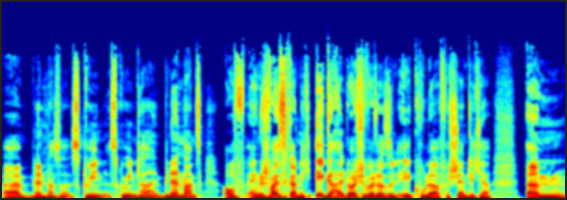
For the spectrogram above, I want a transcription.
äh, nennt man so Screen Screen Time, wie nennt man's? Auf Englisch weiß ich gar nicht. Egal, deutsche Wörter sind eh cooler, verständlicher. Ähm,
